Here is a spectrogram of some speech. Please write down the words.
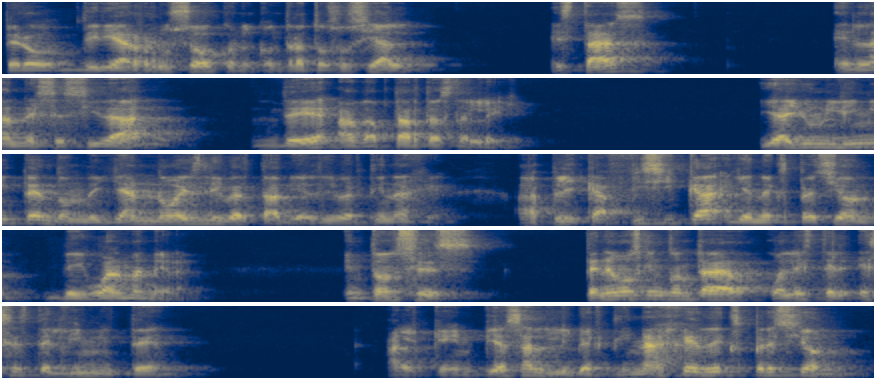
pero diría Russo con el contrato social, estás en la necesidad de adaptarte a esta ley. Y hay un límite en donde ya no es libertad, y es libertinaje. Aplica física y en expresión de igual manera. Entonces, tenemos que encontrar cuál es este, es este límite al que empieza el libertinaje de expresión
